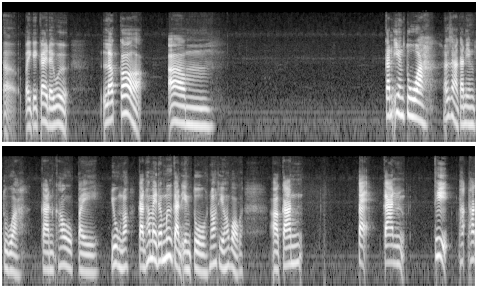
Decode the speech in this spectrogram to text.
เอ่อ ไปใกล้ๆไดเวอร์ แล้วก็อืมการเอียงตัว ลักษณะการเอียงตัว การเข้าไปยุ่งเนาะการทำไมทำมือการเอียงตัวเนาะที่เขาบอกอ่าการ การที่พักพัก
